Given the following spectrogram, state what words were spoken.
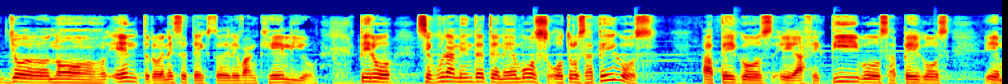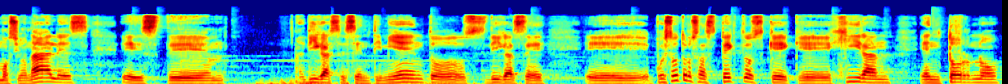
Yo no entro en ese texto del Evangelio. Pero seguramente tenemos otros apegos. Apegos eh, afectivos, apegos emocionales, este, dígase sentimientos, dígase eh, pues otros aspectos que, giran en torno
